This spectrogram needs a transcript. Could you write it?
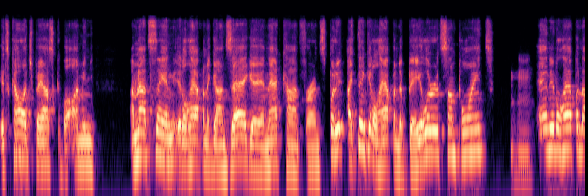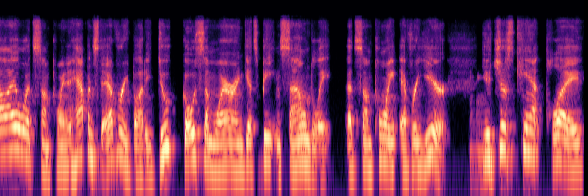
It's college basketball. I mean, I'm not saying it'll happen to Gonzaga in that conference, but it, I think it'll happen to Baylor at some point. Mm-hmm. And it'll happen to Iowa at some point. It happens to everybody. Duke goes somewhere and gets beaten soundly at some point every year. Mm-hmm. You just can't play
